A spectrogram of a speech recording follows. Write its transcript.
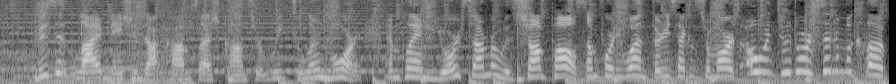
Visit LiveNation.com slash Concert to learn more and plan your summer with Sean Paul, Sum 41, 30 Seconds to Mars, oh, and Two Door Cinema Club.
